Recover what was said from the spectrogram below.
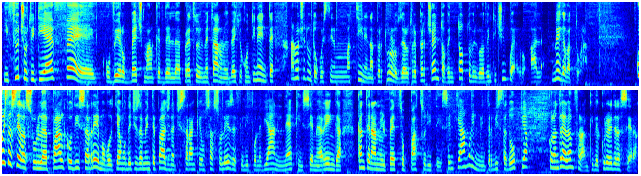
I future TTF, ovvero benchmark del prezzo del metano nel vecchio continente, hanno ceduto questa mattina in apertura lo 0,3% a 28,25 euro al megawattora. Questa sera sul palco di Sanremo voltiamo decisamente pagina, ci sarà anche un sassolese, Filippo Neviani, Neck insieme a Renga canteranno il pezzo Pazzo di te. Sentiamoli in un'intervista doppia con Andrea Lanfranchi del Corriere della Sera.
